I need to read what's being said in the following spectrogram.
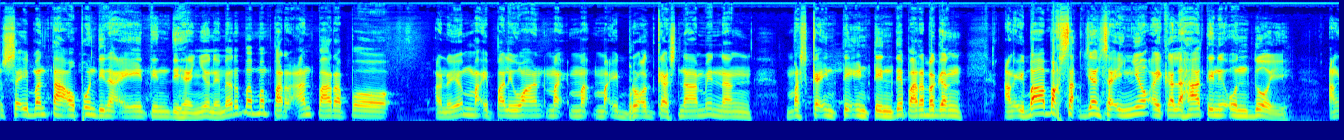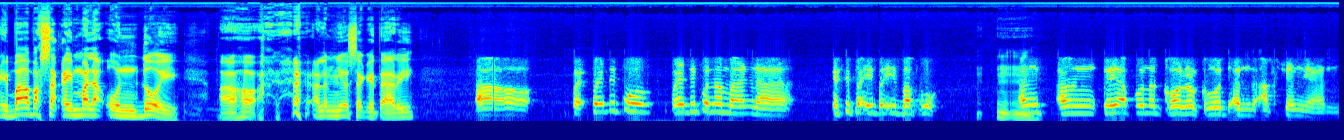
sa ibang tao po hindi naiintindihan yun eh. Meron pa bang paraan para po ano yun, maipaliwan, ma, ma, ma-broadcast namin ng mas kainti-intindi para bagang ang ibabaksak dyan sa inyo ay kalahati ni Undoy. Ang ibabaksak ay mala Undoy. Aho. Alam niyo, Secretary? Oo. P- pwede po, pwede po naman na kasi pa iba-iba po. Ang ang kaya po nag-color code and action 'yan.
